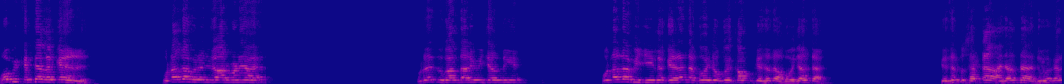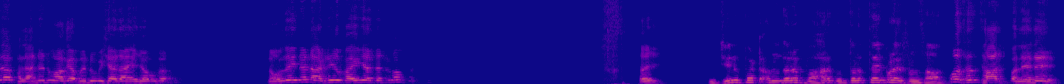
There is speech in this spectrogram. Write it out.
ਉਹ ਵੀ ਕਿੱਥੇ ਲੱਗੇ ਹੋਏ ਨੇ? ਉਹਨਾਂ ਦਾ ਵੀ ਰੁਜ਼ਗਾਰ ਬਣਿਆ ਹੈ ਉਹਨਾਂ ਦੀ ਦੁਕਾਨਦਾਰੀ ਵੀ ਚੱਲਦੀ ਹੈ। ਉਹਨਾਂ ਦਾ ਵੀ ਜੀ ਲੱਗਿਆ ਰਹਿੰਦਾ ਕੋਈ ਨਾ ਕੋਈ ਕੰਮ ਕਿਸੇ ਦਾ ਹੋ ਜਾਂਦਾ। ਕਿਸੇ ਨੂੰ ਸੱਟਾ ਆ ਜਾਂਦਾ ਦੂਆ ਕਹਿੰਦਾ ਫਲਾਣੇ ਨੂੰ ਆ ਗਿਆ ਮੈਨੂੰ ਵੀ ਸ਼ਾਇਦ ਆਇਆ ਜਾਊਗਾ। ਲਾਉਂਦੇ ਹੀ ਨਾ ਲਾਟਰੀਆਂ ਪਾਈ ਜਾਂਦੇ ਨੇ। ਲੋਕ ਹਾਂਜੀ। ਜਿਨ ਪਟ ਅੰਦਰ ਬਾਹਰ ਗੁੱਦੜ ਤੇ ਭਲੇ ਸੰਸਾਰ। ਉਹ ਸੰਸਾਰ 'ਚ ਭਲੇ ਨੇ।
